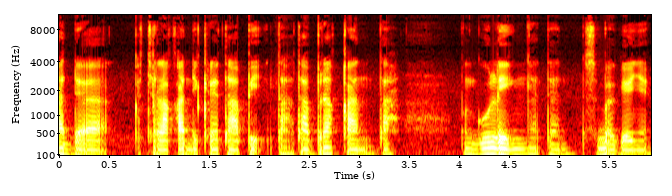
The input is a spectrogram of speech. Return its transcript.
ada kecelakaan di kereta api entah tabrakan entah pengguling dan sebagainya.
